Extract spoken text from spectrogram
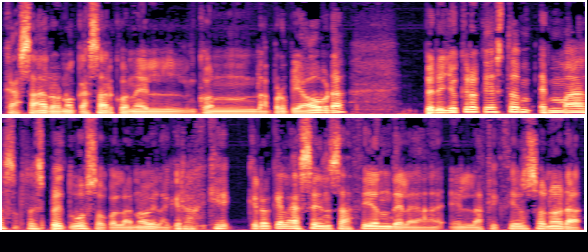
casar o no casar con, el, con la propia obra, pero yo creo que esto es más respetuoso con la novela. Creo que, creo que la sensación de la, en la ficción sonora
